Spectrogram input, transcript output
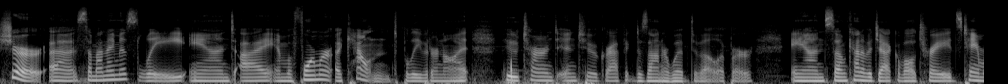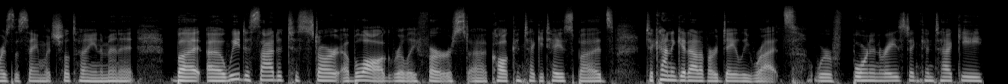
Sure. Uh, so my name is Lee, and I am a former accountant, believe it or not, who turned into a graphic designer web developer. And so I'm kind of a jack of all trades. Tamara's the same, which she'll tell you in a minute. But uh, we decided to start a blog really first uh, called Kentucky Taste Buds to kind of get out of our daily ruts. We're born and raised in Kentucky,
